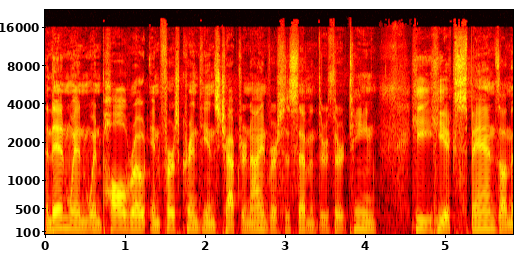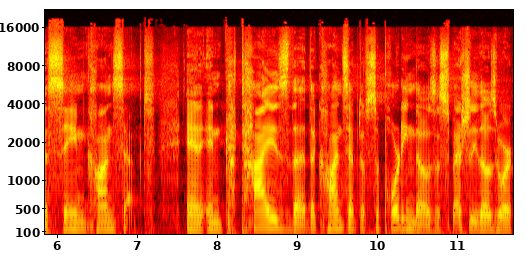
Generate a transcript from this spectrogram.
And then when, when Paul wrote in 1 Corinthians chapter 9, verses 7 through 13, he, he expands on the same concept and, and ties the, the concept of supporting those, especially those who are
